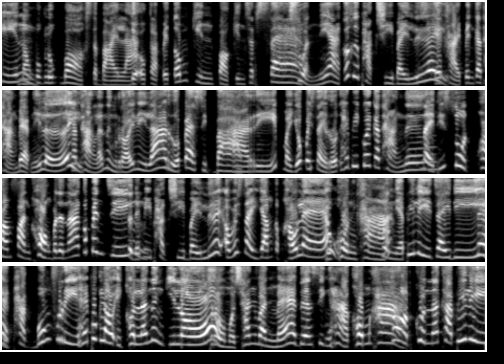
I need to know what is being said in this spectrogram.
กิน น้องปุ๊กลุกบอกสบายละ เดี๋ยวเอากลับไปต้มกินปอกกินแซ่บๆ ส่วนเนี่ยก็คือผักชีใบเลื่อยแกขายเป็นกระถางแบบนี้เลย กระถางละ 100 ลีลาหรือ 80 บาท อารีฟมายกไปใส่รถให้พี่กล้วยกระถางหนึ่งในที่สุดความฝันของบานาน่าก็เป็นจริง จะได้มีผักชีใบเลื่อยเอาไว้ใส่ยำกับเขาแล้ว ทุกคนค่ะวันเนี้ยพี่ลีใจดีแจกผักบุ้งฟรีให้พวกเราอีกคนละ1กิโลโปรโมชั่นวันแม่เดือนสิงหาคมค่ะ ขอบคุณนะคะพี่ลี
